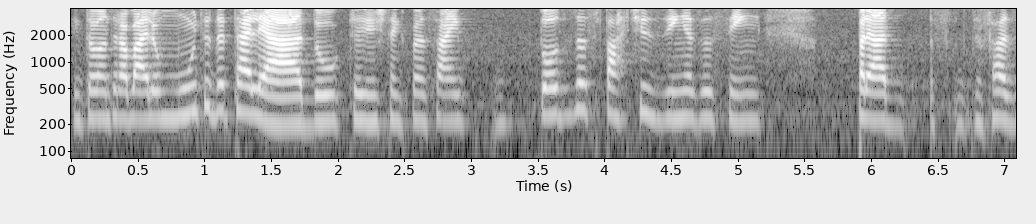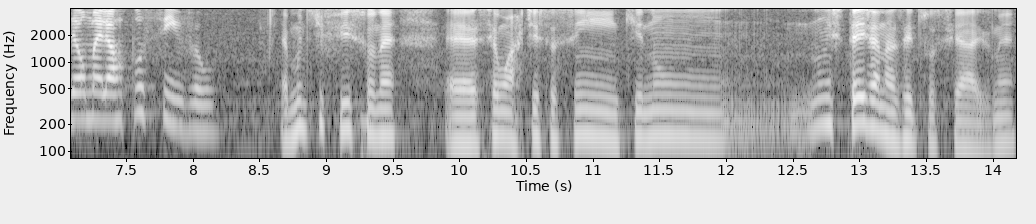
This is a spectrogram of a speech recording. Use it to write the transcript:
Então é um trabalho muito detalhado, que a gente tem que pensar em todas as partezinhas assim para fazer o melhor possível. É muito difícil, né? É, ser um artista assim que não, não esteja nas redes sociais, né?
